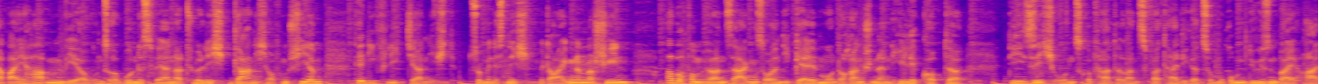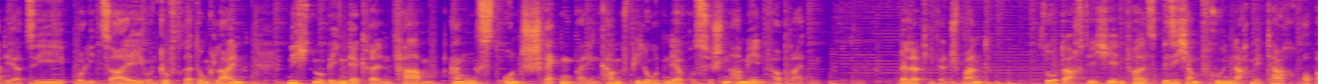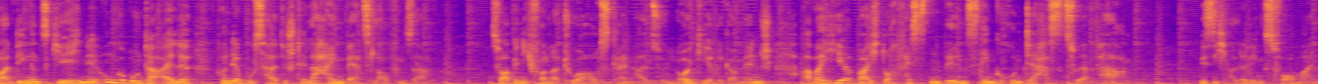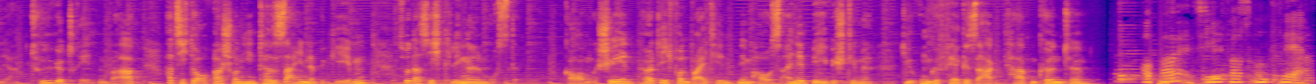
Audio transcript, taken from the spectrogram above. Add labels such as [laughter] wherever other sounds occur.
Dabei haben wir unsere Bundeswehr natürlich gar nicht auf dem Schirm, denn die fliegt ja nicht. Zumindest nicht mit eigenen Maschinen, aber vom Hörensagen sollen die gelben und orangenen Helikopter, die sich unsere Vaterlandsverteidiger zum Rumdüsen bei ADAC, Polizei und Luftrettung leihen, nicht nur wegen der grellen Farben Angst und Schrecken bei den Kampfpiloten der russischen Armeen verbreiten. Relativ entspannt so dachte ich jedenfalls, bis ich am frühen Nachmittag Opa Dingenskirchen in ungewohnter Eile von der Bushaltestelle heimwärts laufen sah. Zwar bin ich von Natur aus kein allzu neugieriger Mensch, aber hier war ich doch festen Willens, den Grund der Hass zu erfahren. Bis ich allerdings vor meine Tür getreten war, hat sich der Opa schon hinter seine begeben, sodass ich klingeln musste. Kaum geschehen, hörte ich von weit hinten im Haus eine Babystimme, die ungefähr gesagt haben könnte: Opa erzählt was vom Pferd.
